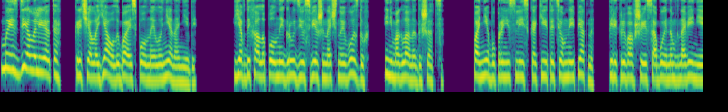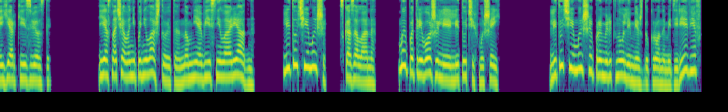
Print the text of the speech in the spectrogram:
«Мы сделали это!» — кричала я, улыбаясь полной луне на небе. Я вдыхала полной грудью свежий ночной воздух и не могла надышаться. По небу пронеслись какие-то темные пятна, перекрывавшие собой на мгновение яркие звезды. Я сначала не поняла, что это, но мне объяснила Ариадна. «Летучие мыши», — сказала она. «Мы потревожили летучих мышей». Летучие мыши промелькнули между кронами деревьев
